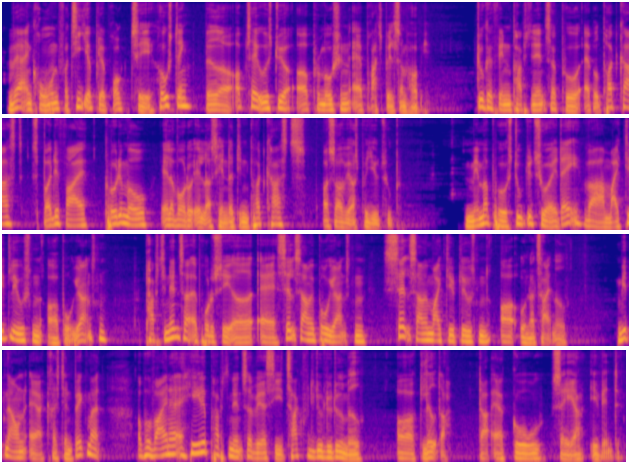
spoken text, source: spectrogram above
Hver en krone fra 10 bliver brugt til hosting, bedre optageudstyr og promotion af brætspil som hobby. Du kan finde Papsinenser på Apple Podcast, Spotify, Podimo eller hvor du ellers henter dine podcasts, og så er vi også på YouTube. Med mig på studietur i dag var Mike Ditlevsen og Bo Jørgensen. Papstinenser er produceret af selv samme Bo Jørgensen, selv samme Mike Ditlevsen og undertegnet. Mit navn er Christian Beckmann, og på vegne af hele Papstinenser vil jeg sige tak, fordi du lyttede med. Og glæd dig, der er gode sager i vente.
